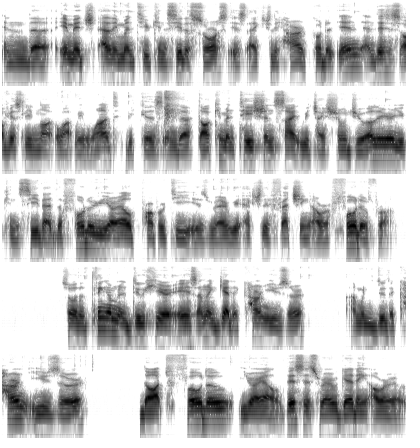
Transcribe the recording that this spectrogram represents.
in the image element, you can see the source is actually hard-coded in, and this is obviously not what we want because in the documentation site which I showed you earlier, you can see that the photo URL property is where we're actually fetching our photo from. So the thing I'm going to do here is I'm going to get the current user, I'm going to do the current user dot photo URL. This is where we're getting our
